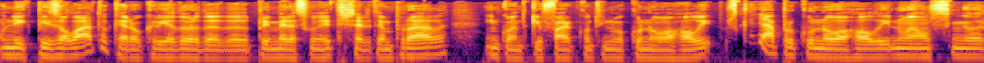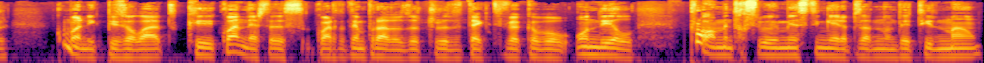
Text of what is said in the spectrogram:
o Nick Pizzolato, que era o criador da, da, primeira, segunda e terceira temporada, enquanto que o Faro continua com o Noah Hawley. Se calhar porque o Noah Hawley não é um senhor como o Nick Pisolato, que quando esta quarta temporada do True Detective acabou, onde ele provavelmente recebeu imenso dinheiro, apesar de não ter tido mão,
